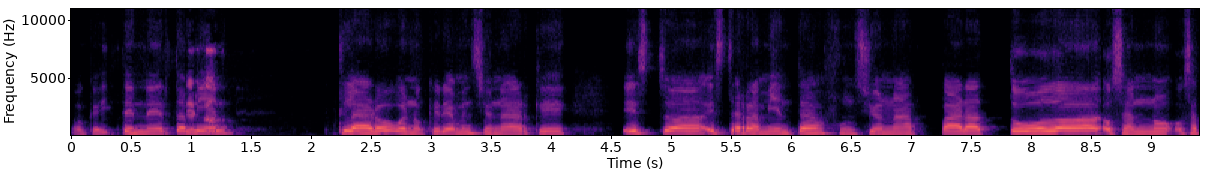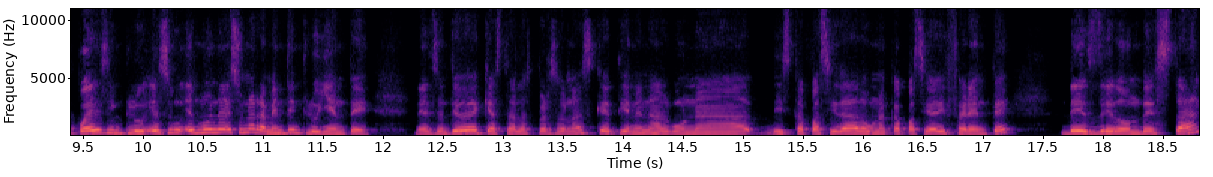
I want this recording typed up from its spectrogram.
Ok, tener también claro, bueno, quería mencionar que esta, esta herramienta funciona para toda, o sea, no, o sea, puedes incluir, es, es, es, una herramienta incluyente, en el sentido de que hasta las personas que tienen alguna discapacidad o una capacidad diferente, desde donde están,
